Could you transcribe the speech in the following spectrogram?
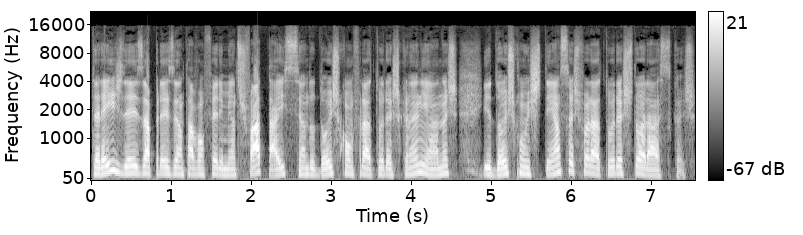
Três deles apresentavam ferimentos fatais, sendo dois com fraturas cranianas e dois com extensas fraturas torácicas.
